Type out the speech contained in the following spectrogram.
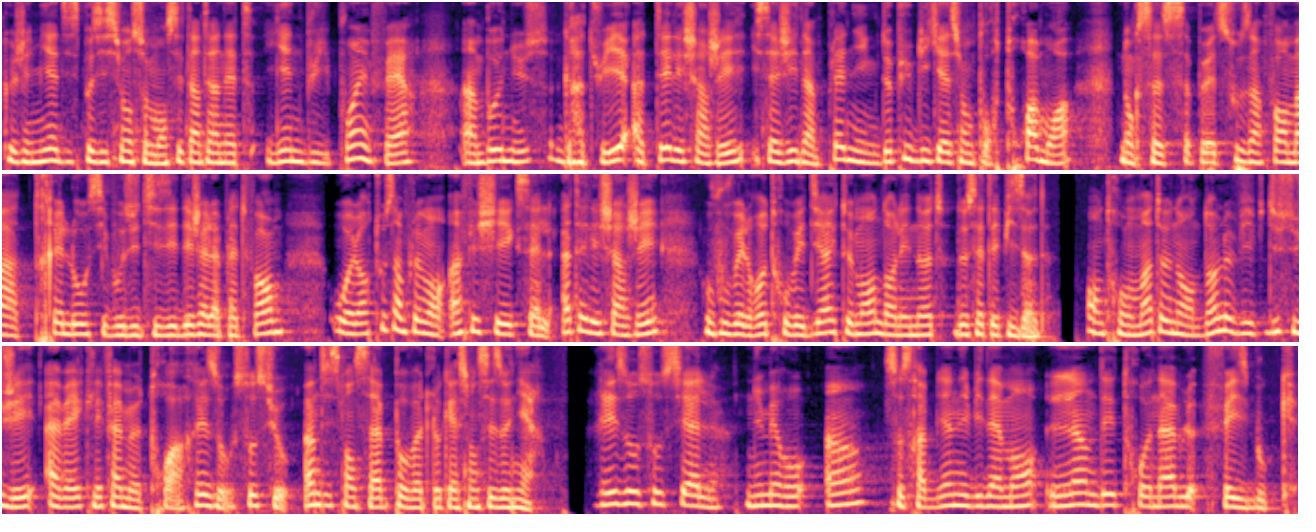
que j'ai mis à disposition sur mon site internet yenbui.fr un bonus gratuit à télécharger. Il s'agit d'un planning de publication pour trois mois. Donc ça, peut être sous un format très low si vous utilisez déjà la plateforme ou alors tout simplement un fichier Excel à télécharger. Vous pouvez le retrouver directement dans les notes de cet épisode. Entrons maintenant dans le vif du sujet avec les fameux trois réseaux sociaux indispensables pour votre location saisonnière. Réseau social numéro 1, ce sera bien évidemment l'indétrônable Facebook.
